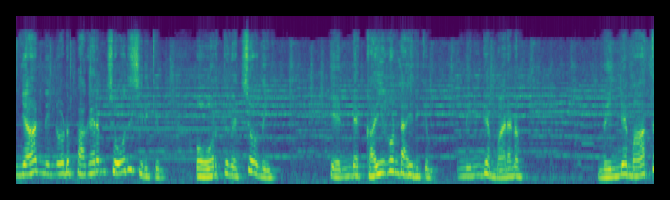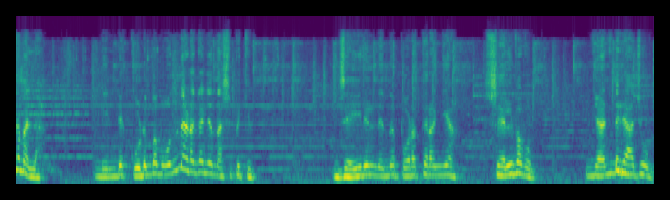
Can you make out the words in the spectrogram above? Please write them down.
ഞാൻ നിന്നോട് പകരം ചോദിച്ചിരിക്കും. ഓർത്ത് വെച്ചോ നീ? എന്റെ കൈ കൊണ്ടായിരിക്കും നിന്റെ മരണം. നിന്നെ മാത്രമല്ല നിന്റെ കുടുംബം ഒന്നടങ്കം ഞാൻ നശിപ്പിക്കും. ജയിലിൽ നിന്ന് പുറത്തിറങ്ങിയ ശെൽവവും ഞണ്ട് രാജുവും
